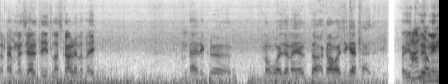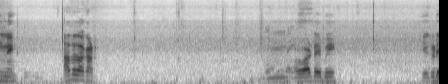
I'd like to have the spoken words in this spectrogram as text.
त्या टाइमला चालते इथलाच काढलेला ताई. डायरेक्ट नऊ वाजना येईल तर अकरा वाजे घ्या इथले निघणे आता जा काढ. वाटे बी. इकडे.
